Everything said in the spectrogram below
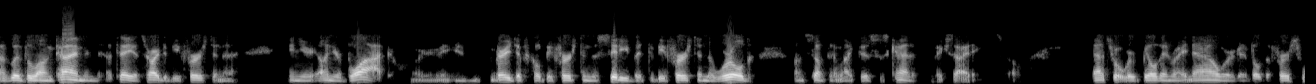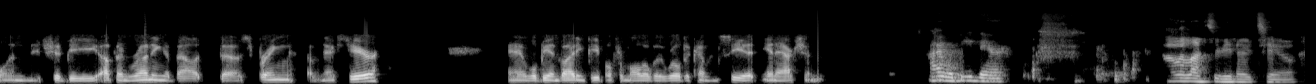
have lived a long time, and I'll tell you, it's hard to be first in a in your on your block. Or very difficult to be first in the city, but to be first in the world on something like this is kind of exciting. So that's what we're building right now. We're going to build the first one. It should be up and running about uh, spring of next year, and we'll be inviting people from all over the world to come and see it in action. I will be there. I would love to be there too.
